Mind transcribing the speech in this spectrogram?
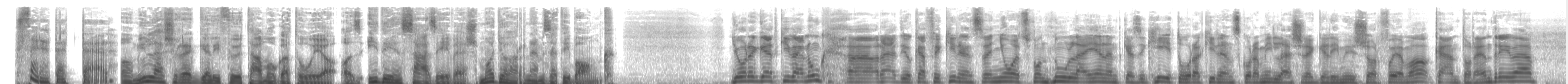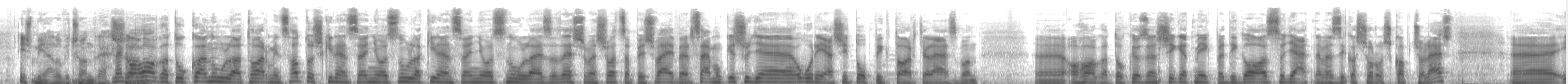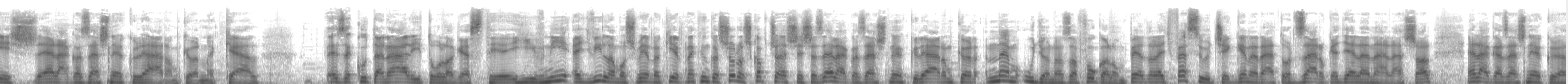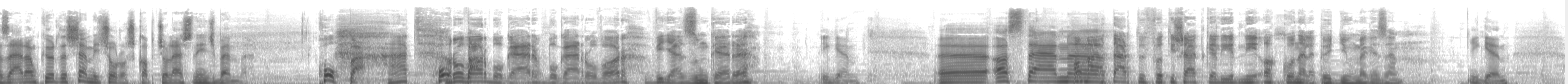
szeretettel. A Millás reggeli főtámogatója az idén száz éves Magyar Nemzeti Bank. Jó reggelt kívánunk! A Rádió Café 98.0-án jelentkezik 7 óra 9-kor a Millás reggeli műsor folyama Kántor Endrével. És Miálovics Andrással. Meg a hallgatókkal 0 36-os 98 0 98 0 ez az SMS, WhatsApp és Viber számunk, és ugye óriási topik tartja lázban a hallgató közönséget, mégpedig az, hogy átnevezik a soros kapcsolást, és elágazás nélküli áramkörnek kell ezek után állítólag ezt hívni. Egy villamos mérnök írt nekünk, a soros kapcsolás és az elágazás nélküli áramkör nem ugyanaz a fogalom. Például egy feszültséggenerátort zárok egy ellenállással, elágazás nélkül az áramkör, de semmi soros kapcsolás nincs benne. Hoppá! Hát, Hoppá. rovar, bogár, bogár, rovar. Vigyázzunk erre. Igen. Ö, aztán... Ha már tártűföt is át kell írni, akkor ne lepődjünk meg ezen. Igen.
